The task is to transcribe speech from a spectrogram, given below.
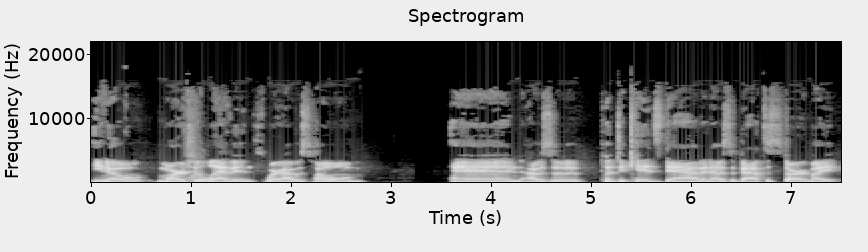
you know, March 11th, where I was home and I was uh, put the kids down and I was about to start my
